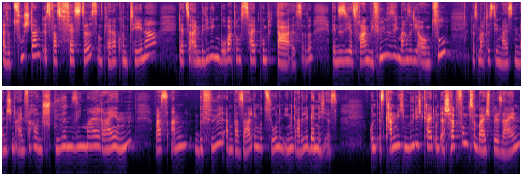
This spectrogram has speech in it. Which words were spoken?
Also Zustand ist was Festes, ein kleiner Container, der zu einem beliebigen Beobachtungszeitpunkt da ist. Also wenn Sie sich jetzt fragen, wie fühlen Sie sich, machen Sie die Augen zu das macht es den meisten Menschen einfacher und spüren Sie mal rein, was an Gefühl, an Basalemotionen in Ihnen gerade lebendig ist. Und es kann nicht Müdigkeit und Erschöpfung zum Beispiel sein,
